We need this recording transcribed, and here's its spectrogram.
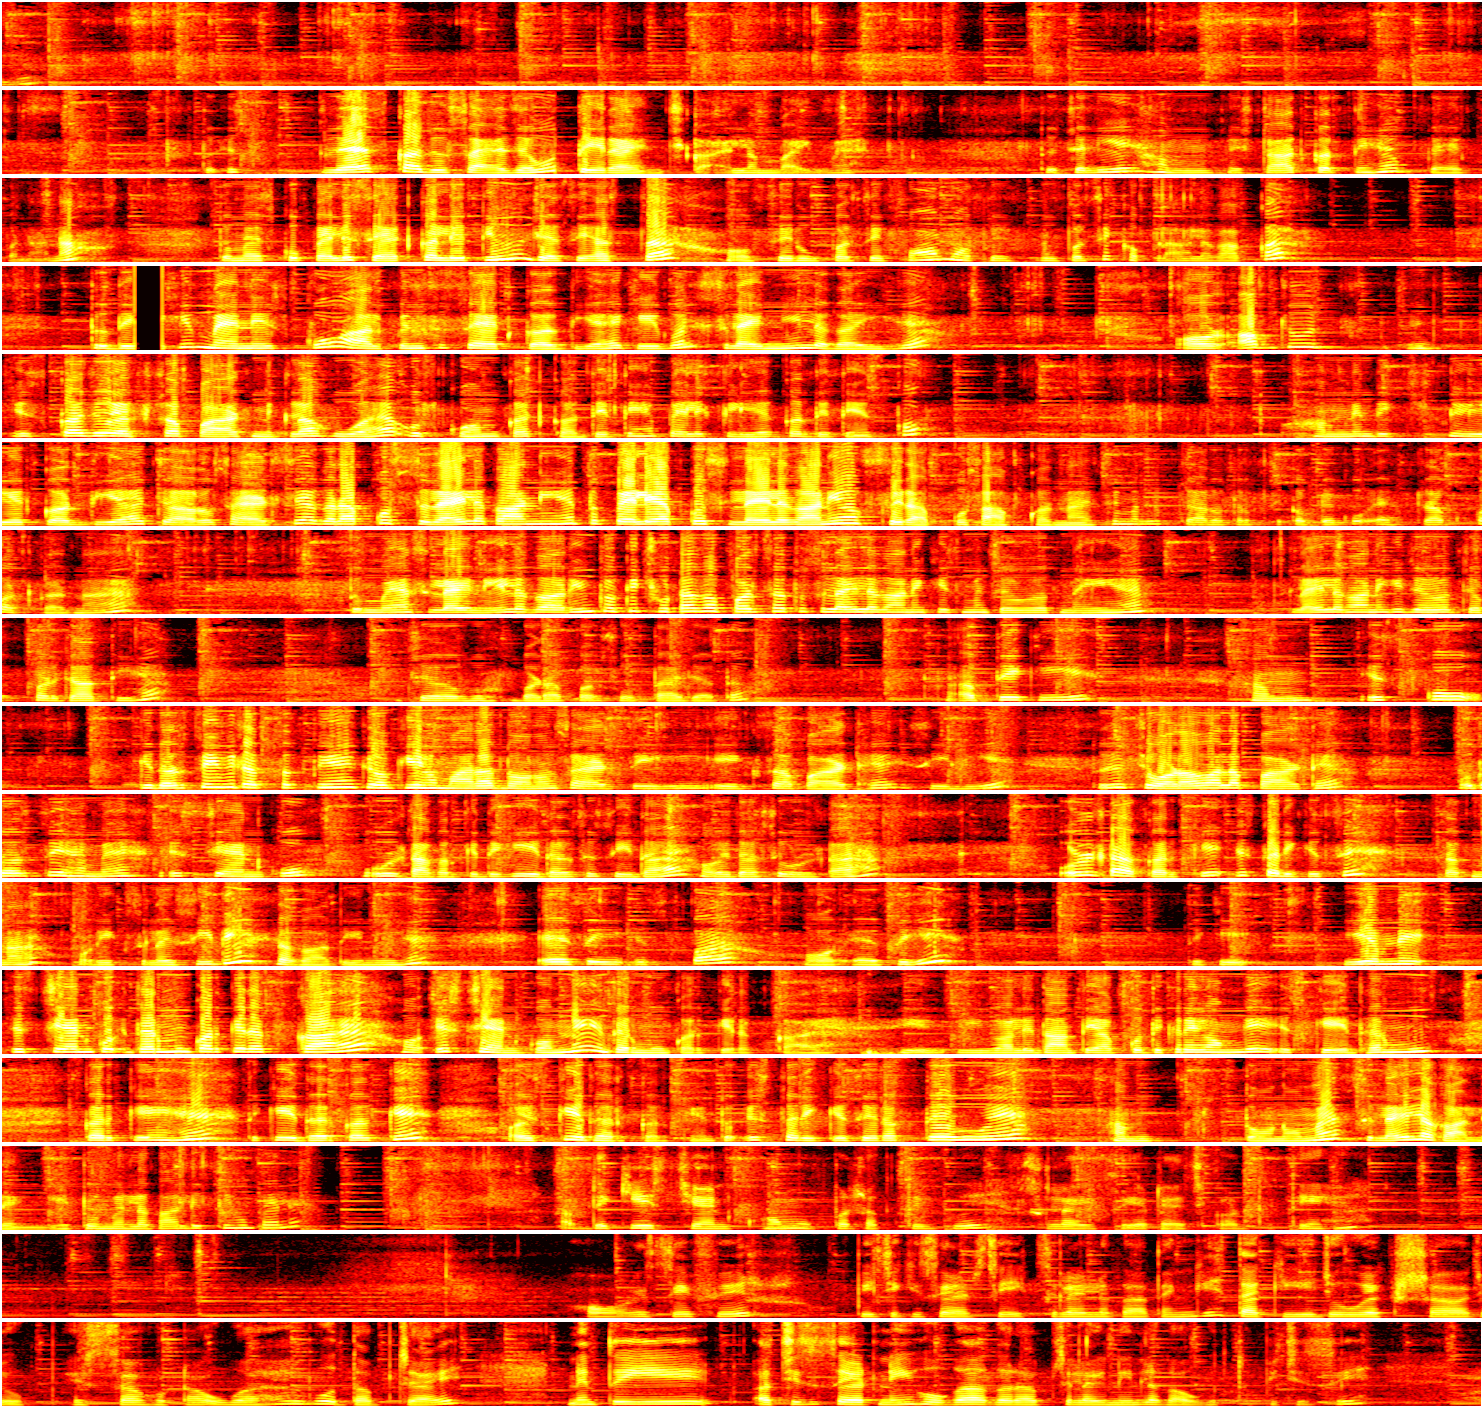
लेस का जो साइज़ है वो तेरह इंच का है लंबाई में। तो चलिए हम स्टार्ट करते हैं बैग बनाना। तो मैं इसको पहले सेट कर लेती हूँ, जैसे अस्तर, और फिर ऊपर से फॉर्म और फिर ऊपर से कपड़ा लगाकर। तो देखिए, मैंने इसको आलपिन से सेट कर दिया है, केवल सिलाई नहीं लगाई है। और अब जो इसका जो एक्स्ट्रा पार्ट निकला हुआ है, उसको हम कट कर देते हैं, पहले क्लियर कर देते हैं इसको। हमने देखिए क्लियर कर दिया है चारों साइड से। अगर आपको सिलाई लगानी है तो पहले आपको सिलाई लगानी है और फिर आपको साफ़ करना है। इसे मतलब चारों तरफ़ से कपड़े को एक्स्ट्रा को कट करना है। तो मैं सिलाई नहीं लगा रही हूँ, क्योंकि छोटा सा पर्स है तो सिलाई लगाने की इसमें ज़रूरत नहीं है। सिलाई लगाने की ज़रूरत जब पड़ जाती है, जब बड़ा पर्स होता है ज़्यादा। अब देखिए, हम इसको किधर से भी रख सकते हैं, क्योंकि हमारा दोनों साइड से ही एक सा पार्ट है, इसीलिए। तो जो चौड़ा वाला पार्ट है उधर से हमें इस चैन को उल्टा करके देखिए इधर से सीधा है और इधर से उल्टा है। उल्टा करके इस तरीके से रखना है और एक सिलाई सीधी लगा देनी है। ऐसे ही इस पर और ऐसे ही देखिए ये हमने इस चैन को इधर मुँह करके रखा है और इस चैन को हमने इधर मुँह करके रखा है। ये, ये वाले दांते आपको दिख रहे होंगे इसके इधर मुँह करके हैं देखिए इधर करके और इसके इधर करके तो इस तरीके से रखते हुए हम दोनों में सिलाई लगा लेंगे। तो मैं लगा लेती हूँ पहले। अब देखिए, इस चैन को हम ऊपर रखते हुए सिलाई से अटैच कर देते हैं। और इसे फिर पीछे की साइड से एक सिलाई लगा देंगे, ताकि जो एक्स्ट्रा जो हिस्सा होटा हुआ है, वो दब जाए। नहीं तो ये अच्छे से सेट नहीं होगा अगर आप सिलाई नहीं लगाओगे तो पीछे से।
